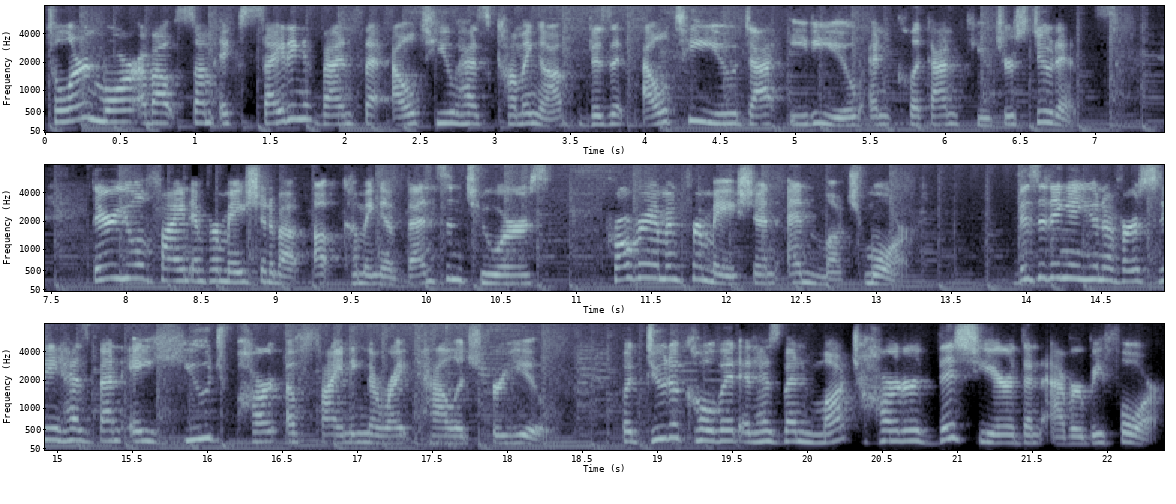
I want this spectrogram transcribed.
To learn more about some exciting events that LTU has coming up, visit ltu.edu and click on Future Students. There you will find information about upcoming events and tours, program information, and much more. Visiting a university has been a huge part of finding the right college for you, but due to COVID, it has been much harder this year than ever before.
